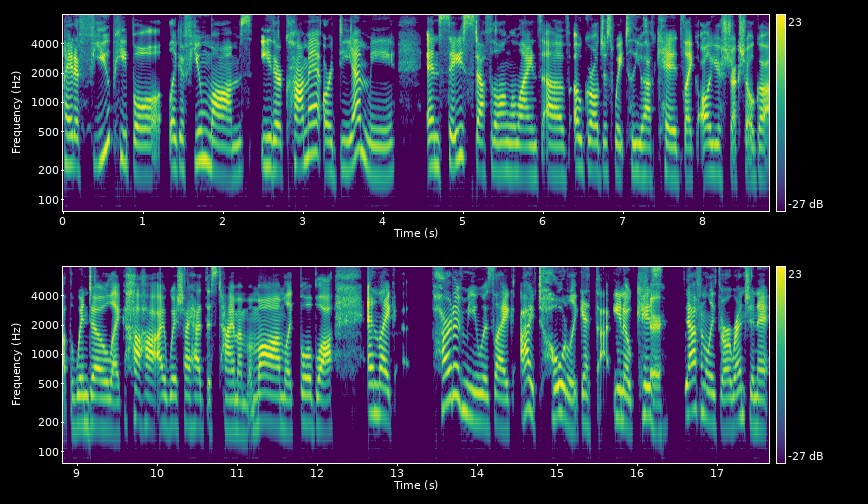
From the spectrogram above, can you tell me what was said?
I had a few people, like a few moms, either comment or DM me and say stuff along the lines of, oh, girl, just wait till you have kids. Like all your structure will go out the window. Like, haha, I wish I had this time. I'm a mom, like, blah, blah. And like, part of me was like, I totally get that. You know, kids. Sure. Definitely throw a wrench in it.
